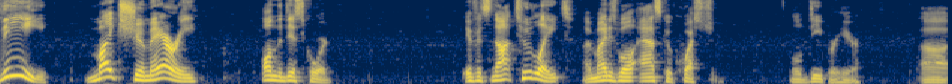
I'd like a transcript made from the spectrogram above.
the Mike Shamari on the Discord. If it's not too late, I might as well ask a question. A little deeper here. Uh,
